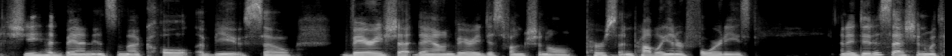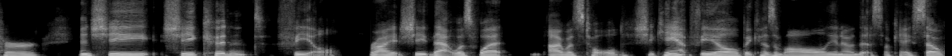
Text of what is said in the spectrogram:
She had been in some occult abuse. So, very shut down, very dysfunctional person, probably in her 40s. And I did a session with her and she she couldn't feel, right? She that was what I was told. She can't feel because of all, you know, this. Okay. So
